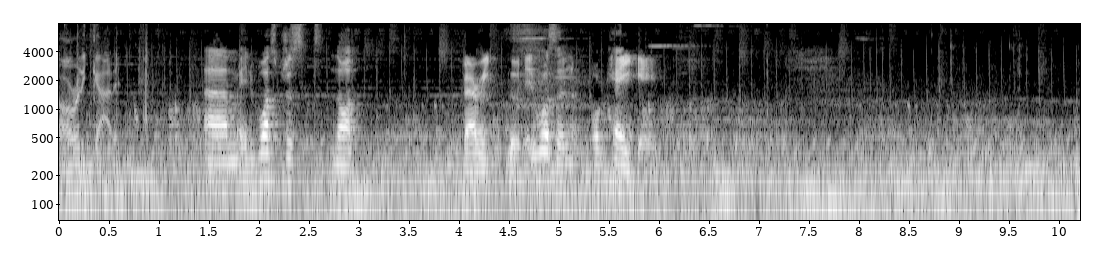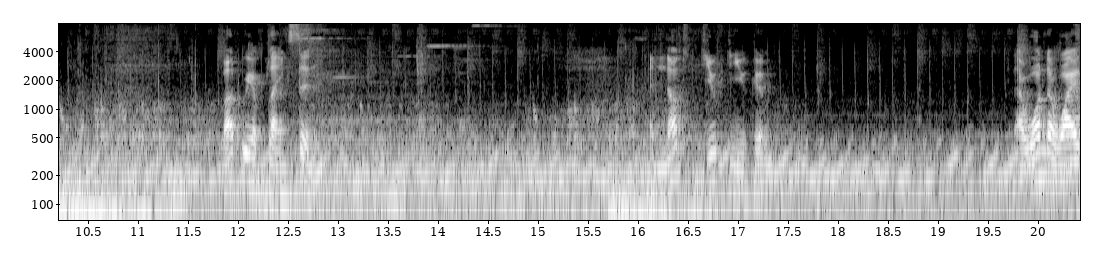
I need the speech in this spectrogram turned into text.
Already got it. Um, it was just not very good. It was an okay game. But we are playing Sin. Not Duke Nukem. I wonder why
